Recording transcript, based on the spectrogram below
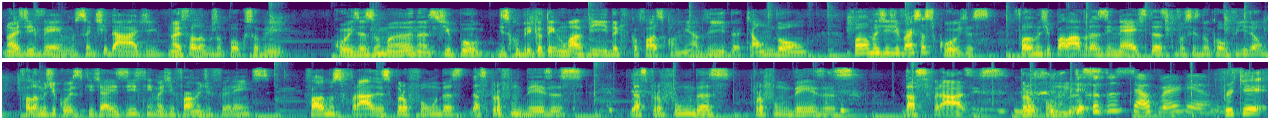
nós vivemos, santidade. Nós falamos um pouco sobre coisas humanas, tipo descobrir que eu tenho uma vida, o que que eu faço com a minha vida, que é um dom. Falamos de diversas coisas. Falamos de palavras inéditas que vocês nunca ouviram. Falamos de coisas que já existem, mas de formas diferentes. Falamos frases profundas, das profundezas, das profundas profundezas das frases profundas. Deus do céu, perdemos. Porque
